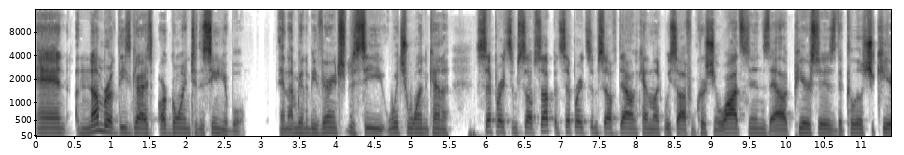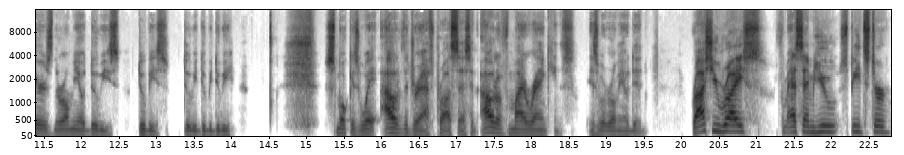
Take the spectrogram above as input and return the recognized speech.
And a number of these guys are going to the Senior Bowl. And I'm going to be very interested to see which one kind of separates themselves up and separates himself down, kind of like we saw from Christian Watson's, the Alec Pierce's, the Khalil Shakirs, the Romeo Doobies, Doobies, Doobie, Doobie, Doobie. Smoke his way out of the draft process and out of my rankings is what Romeo did. Rashee Rice from SMU, speedster,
